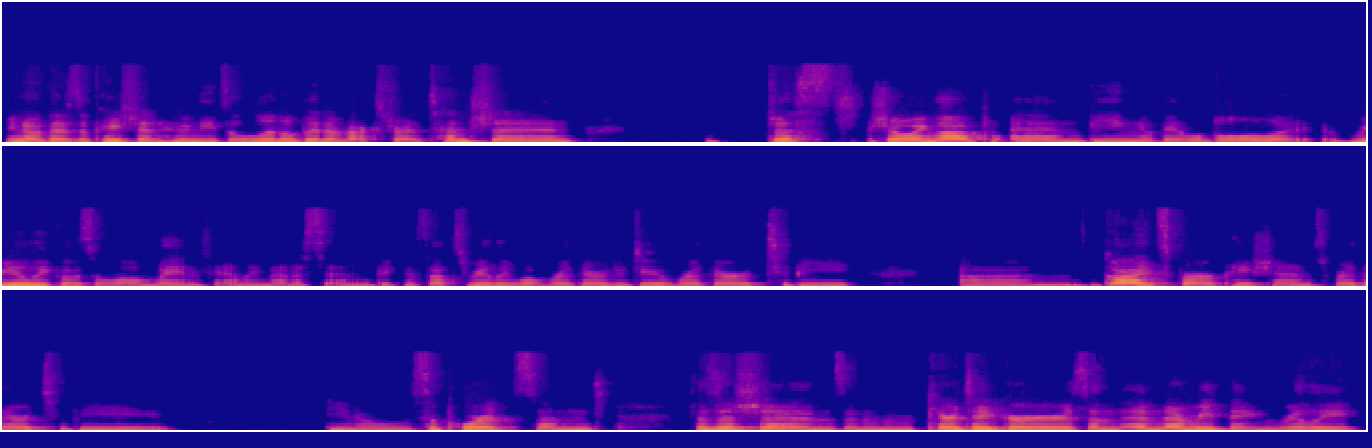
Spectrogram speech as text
you know there's a patient who needs a little bit of extra attention just showing up and being available really goes a long way in family medicine because that's really what we're there to do. We're there to be um, guides for our patients. We're there to be you know supports and physicians and caretakers and and everything really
